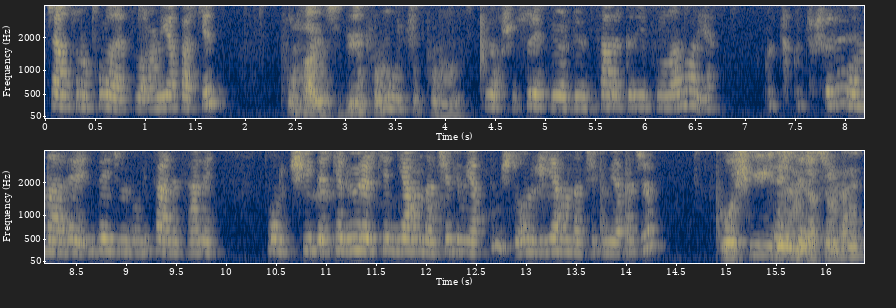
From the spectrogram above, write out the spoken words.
Cansu'nun pulayası var onu yaparken. Pul hangisi? Büyük pul mu küçük pul mu? Yok şu sürekli ördüğüm sarı gri pullar var ya. Küçük küçük şöyle. Onlar he, izleyicimizin bir tanesi hani onu çiğ derken örerken yandan çekim yaptım işte onu bir yandan çekim yapacağım. O şey değil mi ya? Sen hani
